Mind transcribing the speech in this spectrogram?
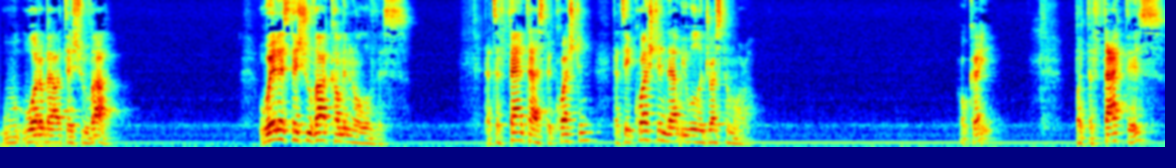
what about Teshuvah? Where does Teshuvah come in all of this? That's a fantastic question. That's a question that we will address tomorrow. Okay? But the fact is,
